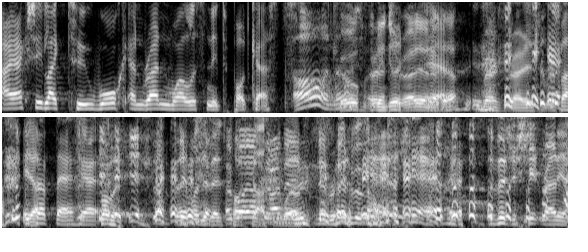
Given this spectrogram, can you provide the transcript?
I actually like to walk and run while listening to podcasts. Oh, Cool. Very Adventure good. Radio, no Yeah. doubt. Very, very good. It's up there. Yeah. Definitely the best Am I up podcast there? in the world. I've never heard of it. The Virgin Shit Radio.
